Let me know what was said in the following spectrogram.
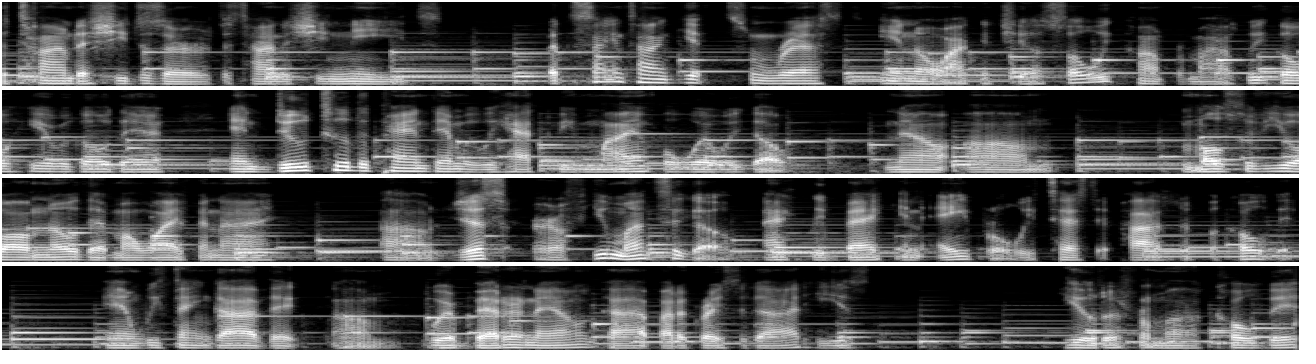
the time that she deserves, the time that she needs. At the same time, get some rest, you know, I can chill. So we compromise. We go here, we go there. And due to the pandemic, we have to be mindful where we go. Now, um, most of you all know that my wife and I, uh, just a few months ago, actually back in April, we tested positive for COVID. And we thank God that um, we're better now. God, by the grace of God, He has healed us from uh, COVID.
